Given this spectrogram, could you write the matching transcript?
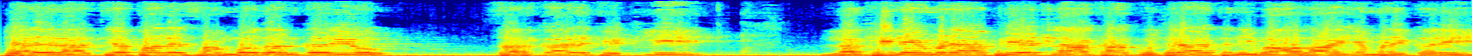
ત્યારે રાજ્યપાલે સંબોધન કર્યું, સરકારે જેટલી લખીને એમણે આપી, એટલા આખા ગુજરાતની વાહવાહી એમણે કરી.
